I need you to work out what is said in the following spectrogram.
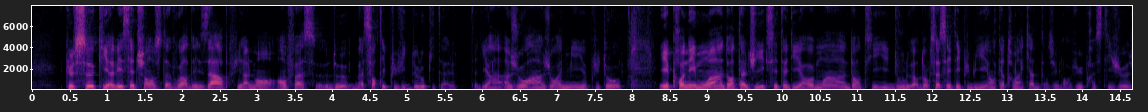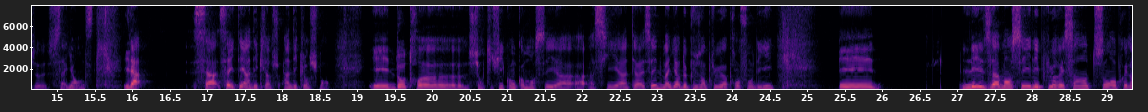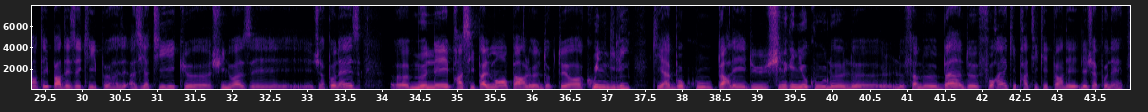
que ceux qui avaient cette chance d'avoir des arbres finalement en face d'eux bah, sortaient plus vite de l'hôpital, c'est-à-dire un, jour à un jour et demi plus tôt, et prenaient moins d'antalgiques, c'est-à-dire moins d'antidouleurs. Donc ça, été publié en 84 dans une revue prestigieuse Science. Et là, ça, a été un, déclenchement. Et d'autres euh, scientifiques ont commencé à, s'y intéresser de manière de plus en plus approfondie. Et les avancées les plus récentes sont représentées par des équipes asiatiques, euh, chinoises et japonaises, euh, menées principalement par le docteur Quinn Gilly, qui a beaucoup parlé du Shinrin-yoku, le, fameux bain de forêt qui est pratiqué par les Japonais.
